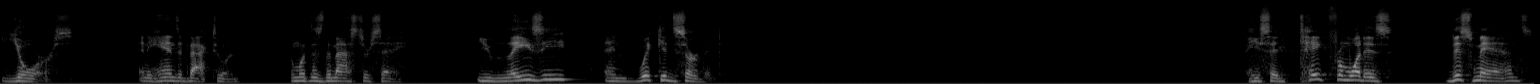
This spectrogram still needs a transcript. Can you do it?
yours. And he hands it back to him. And what does the master say? You lazy and wicked servant. He said, Take from what is this man's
